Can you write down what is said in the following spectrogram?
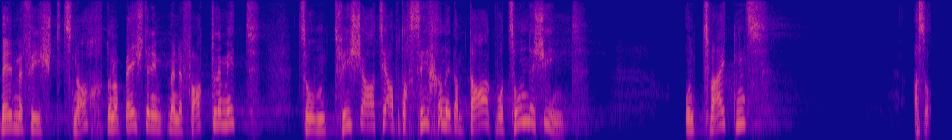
Weil man fischt zur Nacht und am besten nimmt man eine Fackel mit, zum die Fische anziehen, aber doch sicher nicht am Tag, wo die Sonne scheint. Und zweitens, also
